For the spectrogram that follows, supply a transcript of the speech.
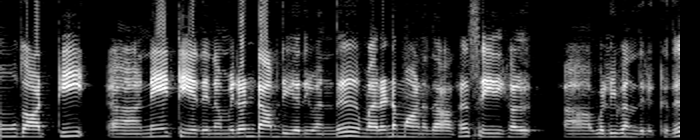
மூதாட்டி நேற்றைய தினம் இரண்டாம் தேதி வந்து மரணமானதாக செய்திகள் வெளிவந்திருக்குது.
